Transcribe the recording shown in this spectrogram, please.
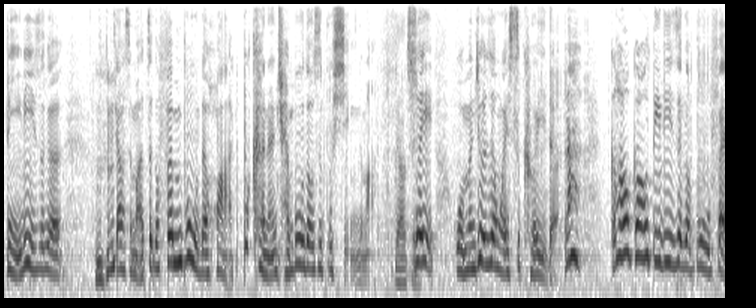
比例，这个叫什么？这个分布的话，不可能全部都是不行的嘛。所以我们就认为是可以的。那高高低低这个部分，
